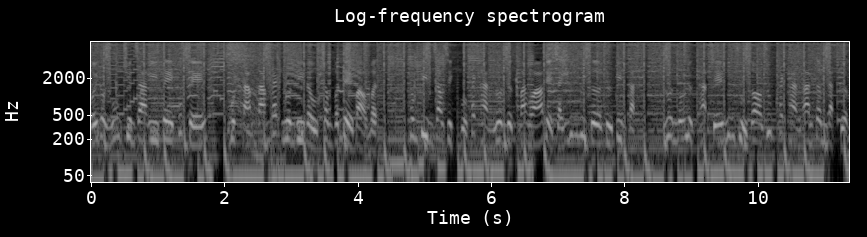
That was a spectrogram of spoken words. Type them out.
Với đội ngũ chuyên gia IT quốc tế, 188bet luôn đi đầu trong vấn đề bảo mật. Thông tin giao dịch của khách hàng luôn được mã hóa để tránh những nguy cơ từ tin tặc, luôn nỗ lực hạn chế những rủi ro giúp khách hàng an tâm đặt cược.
